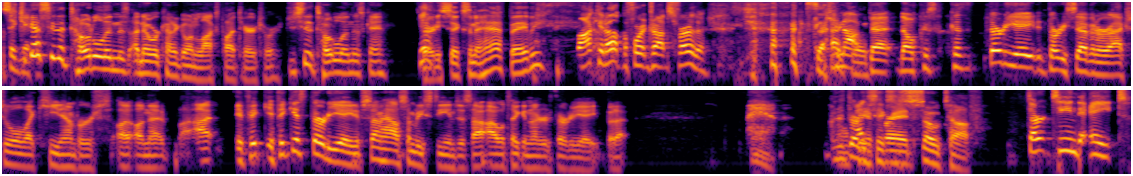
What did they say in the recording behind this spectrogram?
did you guys see the total in this? I know we're kind of going Lockspot territory. Did you see the total in this game? Yeah. 36 and a half, baby. Lock it up before it drops further. exactly. I cannot bet. No, because because 38 and 37 are actual like key numbers on, on that. I, if it if it gets 38, if somehow somebody steams this, I, I will take an under 38. But I, man, under 36 is so tough. 13 to 8.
